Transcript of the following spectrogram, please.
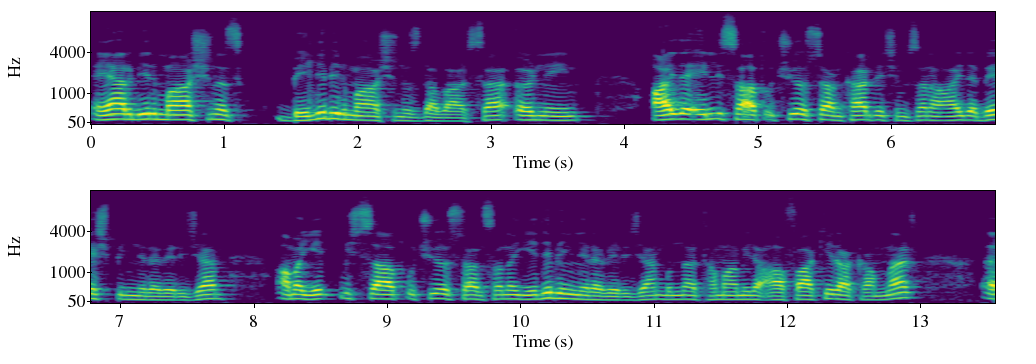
Eğer bir maaşınız belli bir maaşınız da varsa örneğin ayda 50 saat uçuyorsan kardeşim sana ayda 5 bin lira vereceğim ama 70 saat uçuyorsan sana 7 bin lira vereceğim. Bunlar tamamıyla afaki rakamlar. Ee,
